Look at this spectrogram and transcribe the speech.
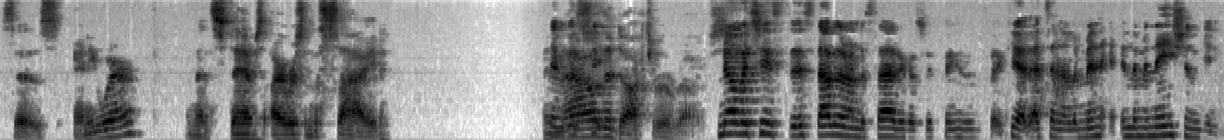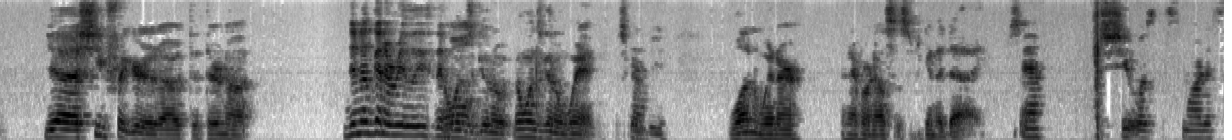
says anywhere, and then stabs Iris in the side. And Yeah, now she- the doctor arrives. No, but she stabbed her on the side because she thinks it's like, yeah, that's an elimin- elimination game. Yeah, she figured it out that they're not. They're not gonna release them no all. one's gonna. No one's gonna win. It's gonna be one winner, and everyone else is gonna die. So, Yeah. She was the smartest,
